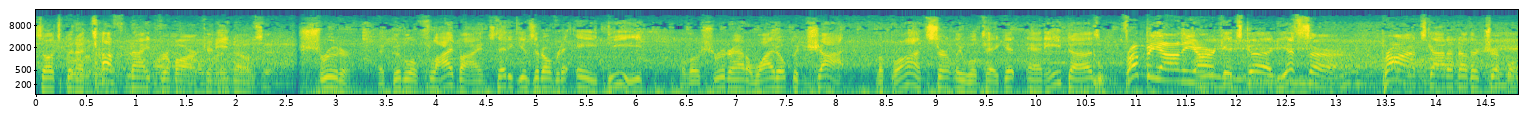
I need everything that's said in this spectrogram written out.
So it's been a tough night for Mark, and he knows it. Schroeder, a good little flyby. Instead, he gives it over to AD. Although Schroeder had a wide open shot, LeBron certainly will take it, and he does. From beyond the arc, it's good. Yes, sir. Bron's got another triple.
